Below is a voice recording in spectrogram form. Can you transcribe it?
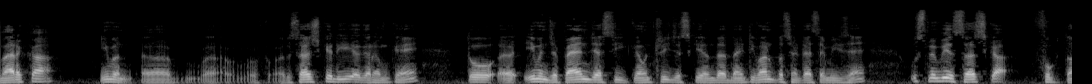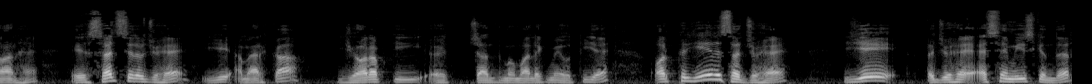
America even research کے لیے اگر ہم کہیں تو ایون جاپان جیسی کنٹری جس کے اندر ninety one percent S M Es ہیں اس میں بھی ریسرچ کا فکتان ہے ریسرچ صرف جو ہے یہ یورپ کی چند ممالک میں ہوتی ہے اور پھر یہ ریسرچ جو ہے یہ جو ہے ایس ایم ایز کے اندر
